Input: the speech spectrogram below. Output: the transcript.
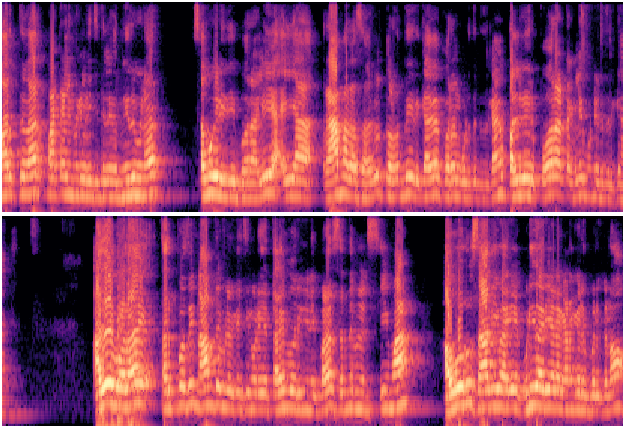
மருத்துவர் பாட்டாளி மக்கள் கட்சி தலைவர் நிறுவனர் சமூக நீதி போராளி ஐயா ராமதாஸ் அவர்கள் தொடர்ந்து இதுக்காக குரல் கொடுத்துட்டு இருக்காங்க. பல்வேறு போராட்டங்களையும் முன்னெடுத்திருக்காங்க. அதே போல தற்போது நாம் தமிழர் கட்சியினுடைய தலைமை ஒருங்கிணைப்பாளர் செந்தமிழன் சீமான் அவரும் சாதி வாரிய குடி வாரியான கணக்கெடுப்பு எடுக்கணும்.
